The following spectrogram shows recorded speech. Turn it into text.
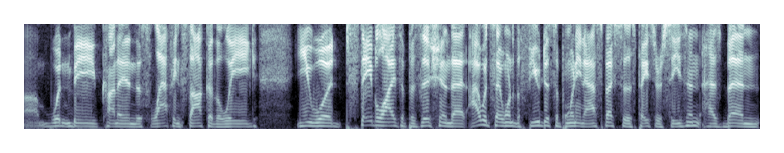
um, wouldn't be kind of in this laughing stock of the league. You would stabilize a position that I would say one of the few disappointing aspects to this Pacers season has been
